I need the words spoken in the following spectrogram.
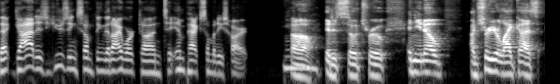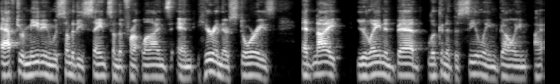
that God is using something that I worked on to impact somebody's heart. Oh, it is so true. And you know, I'm sure you're like us after meeting with some of these saints on the front lines and hearing their stories at night you're laying in bed looking at the ceiling going i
